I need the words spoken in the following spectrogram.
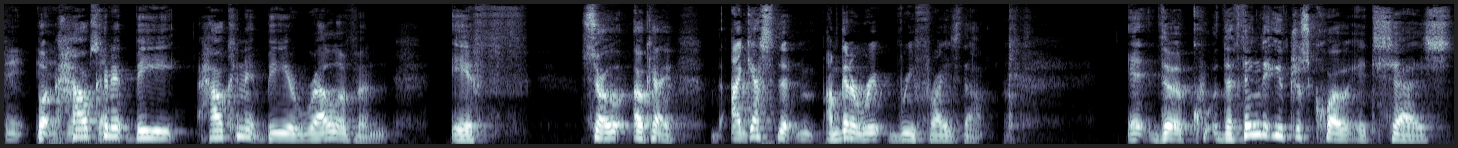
it, but how can it be how can it be irrelevant if so okay i guess that i'm going to re- rephrase that. It, the the thing that you've just quoted says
